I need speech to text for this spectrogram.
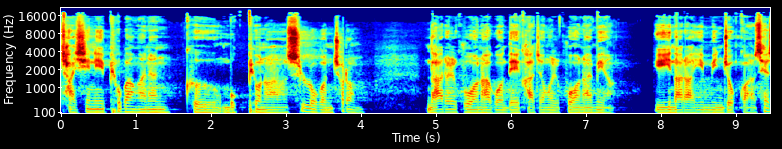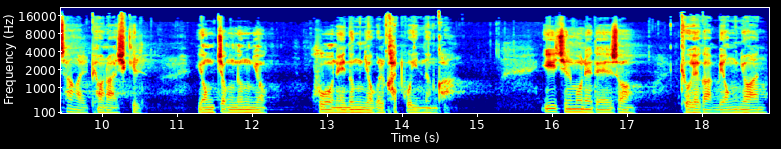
자신이 표방하는 그 목표나 슬로건처럼 나를 구원하고 내 가정을 구원하며 이 나라 이 민족과 세상을 변화시킬 영적 능력, 구원의 능력을 갖고 있는가? 이 질문에 대해서 교회가 명료한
